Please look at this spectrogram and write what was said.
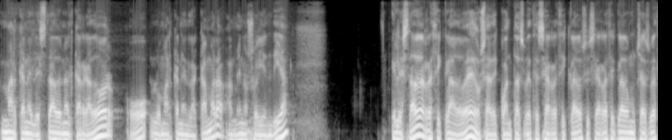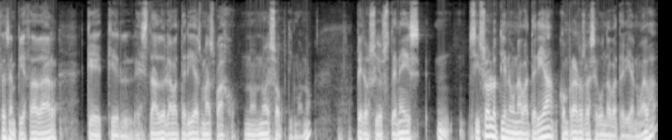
marcan el estado en el cargador o lo marcan en la cámara, al menos hoy en día. el estado de reciclado, ¿eh? o sea, de cuántas veces se ha reciclado. Si se ha reciclado muchas veces, empieza a dar que, que el estado de la batería es más bajo, no, no es óptimo, ¿no? Pero si os tenéis, mm, si solo tiene una batería, compraros la segunda batería nueva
